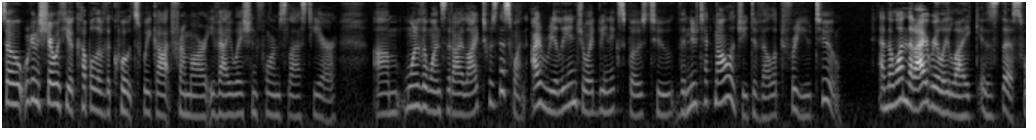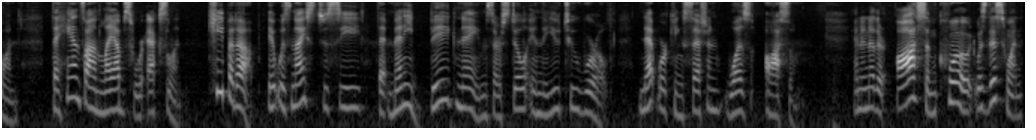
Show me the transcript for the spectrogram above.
So, we're going to share with you a couple of the quotes we got from our evaluation forms last year. Um, one of the ones that I liked was this one I really enjoyed being exposed to the new technology developed for U2. And the one that I really like is this one The hands on labs were excellent. Keep it up. It was nice to see that many big names are still in the U2 world networking session was awesome. And another awesome quote was this one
